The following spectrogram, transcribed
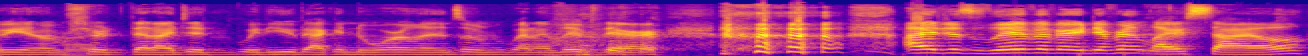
You know i'm Right. sure that i did with you back in new orleans when, when i lived there. I just live a very different lifestyle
